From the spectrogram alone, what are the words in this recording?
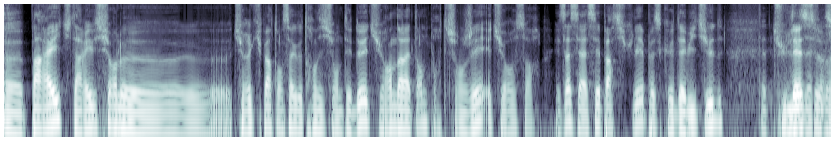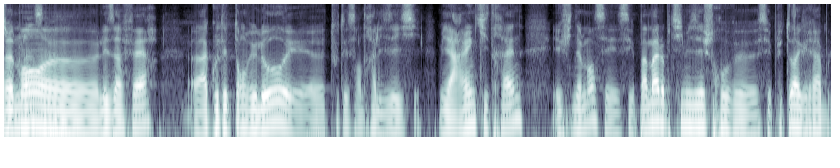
euh, pareil, tu t'arrives sur le. Tu récupères ton sac de transition T2 et tu rentres dans la tente pour te changer et tu ressors. Et ça, c'est assez particulier parce que d'habitude, tu laisses affaires vraiment euh, les affaires à côté de ton vélo et euh, tout est centralisé ici. Mais il n'y a rien qui traîne et finalement c'est pas mal optimisé je trouve, Euh, c'est plutôt agréable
